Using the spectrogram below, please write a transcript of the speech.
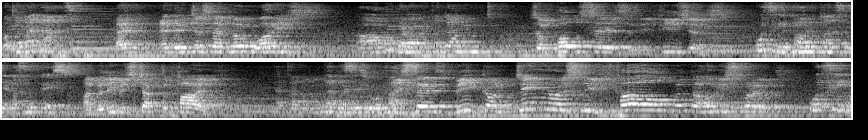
and, and they just have no worries. Kodwa bakhathatanga umuntu So Paul says in Ephesians, uthi-ke phawulo ucathile ngasefeso I believe it's chapter 5, he says, Be continuously filled with the Holy Spirit. uthi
